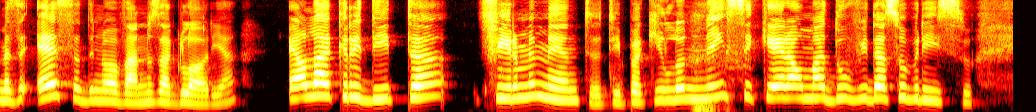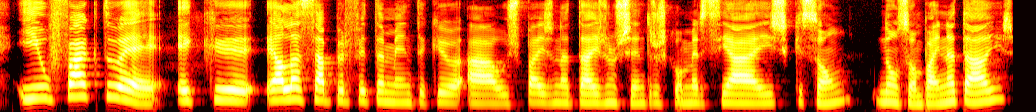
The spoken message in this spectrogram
Mas essa de 9 anos, a Glória, ela acredita firmemente. Tipo, aquilo nem sequer há uma dúvida sobre isso. E o facto é, é que ela sabe perfeitamente que há os pais natais nos centros comerciais que são, não são pai natais,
